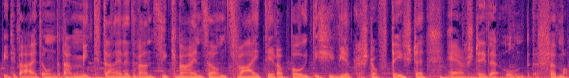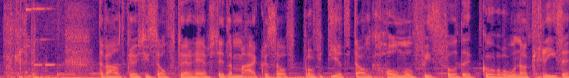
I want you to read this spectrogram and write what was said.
Wie die beiden Unternehmen mitteilen, wenn sie gemeinsam zwei therapeutische Wirkstoffe testen, herstellen und vermarkten. Der weltgrößte Softwarehersteller Microsoft profitiert dank Homeoffice von der Corona-Krise.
